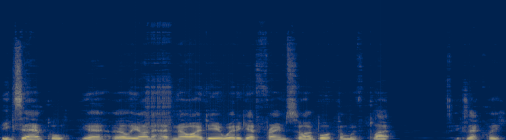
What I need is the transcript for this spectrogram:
example. Yeah, early on I had no idea where to get frames, so I bought them with plat. Exactly.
